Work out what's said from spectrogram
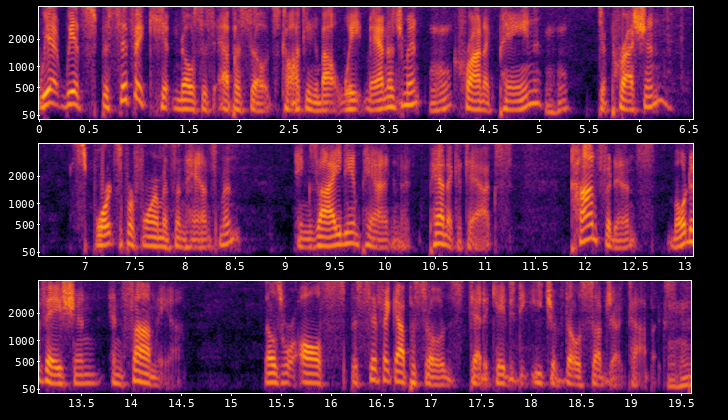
We had, we had specific hypnosis episodes talking about weight management, Mm-hmm. chronic pain, depression, sports performance enhancement, anxiety and panic, panic attacks, confidence, motivation, insomnia. Those were all specific episodes dedicated to each of those subject topics. Mm-hmm.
